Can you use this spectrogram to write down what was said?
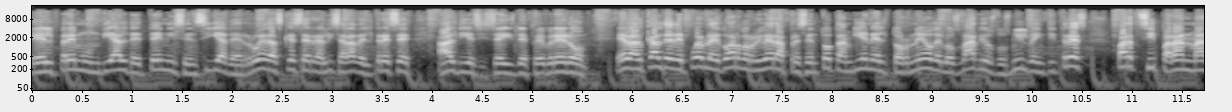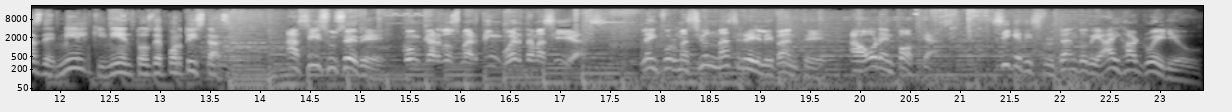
el premundial de tenis en silla de ruedas que se realizará del 13 al 16 de febrero. El alcalde de Puebla, Eduardo Rivera, presentó también el Torneo de los Barrios 2023. Participarán más de 1.500 deportistas. Así sucede con Carlos Martín Huerta Macías. La información más relevante, ahora en podcast. Sigue disfrutando de iHeartRadio.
